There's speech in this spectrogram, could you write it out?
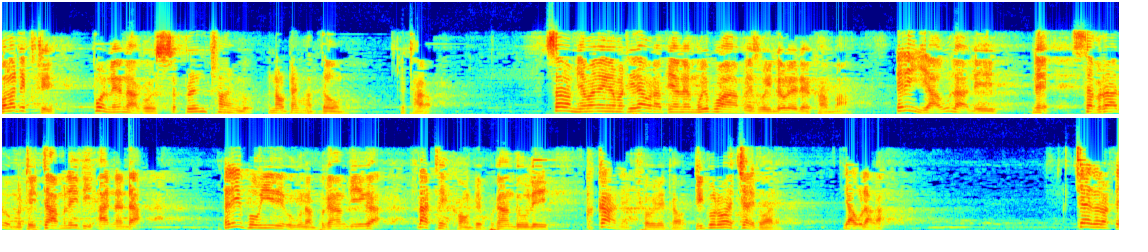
politics တွေပွင့်လင်းတာကို spring time လို့အနောက်တိုင်းကသုံးတယ်ထားတော့စတော့မြန်မာနိုင်ငံမှာထေရဝါဒပြန်လဲမွေးဖွားရမယ်ဆိုပြီးလုပ်လိုက်တဲ့အခါမှာ အဲ့ဒီယာဟုလာလေးနဲ့သဗ္ဗရတို့မထေတာမလိတိအာနန္ဒအဲ့ဒီဘုန်းကြီးတွေကိုကပကံပြေကလှတ်ထိတ်ခေါင်တဲ့ပကံသူလေးအကနဲ့ဖြောလိုက်တော့ဒီကိုတော့ကြိုက်သွားတယ်ယာဟုလာကကြိုက်တော့တ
